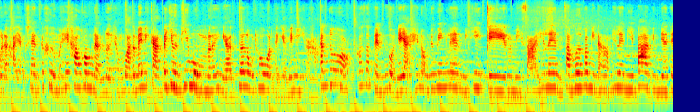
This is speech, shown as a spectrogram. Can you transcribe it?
ษนะคะ อย่างเช่นก็คือไม่ให้เข้าห้องนั้นเลยทั้งวันจะไม่มีการไปยืนที่มุมอะไรอย่างเงี้ยเพื่อลงโทษอะไรเงี้ยไม่มีนะคะด้านนอกก็จะเป็นส่วนใหญ่ๆให้น้องได้วิ่งเล่น มีที่ปีนมีทรายให้เล่นซัมเมอร์ก็มีน้ำให้เล่นมีบ้านอินเดียแด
